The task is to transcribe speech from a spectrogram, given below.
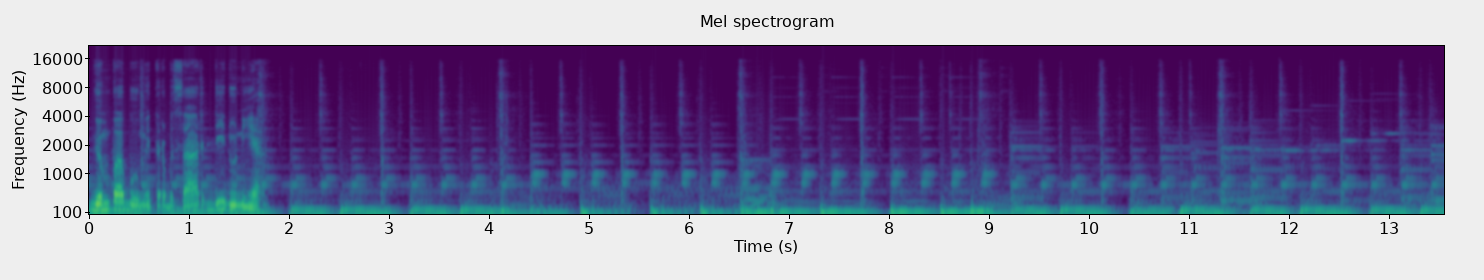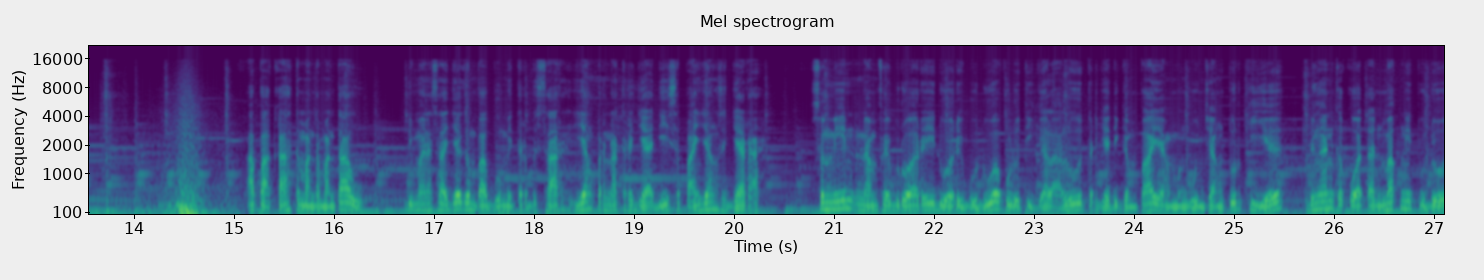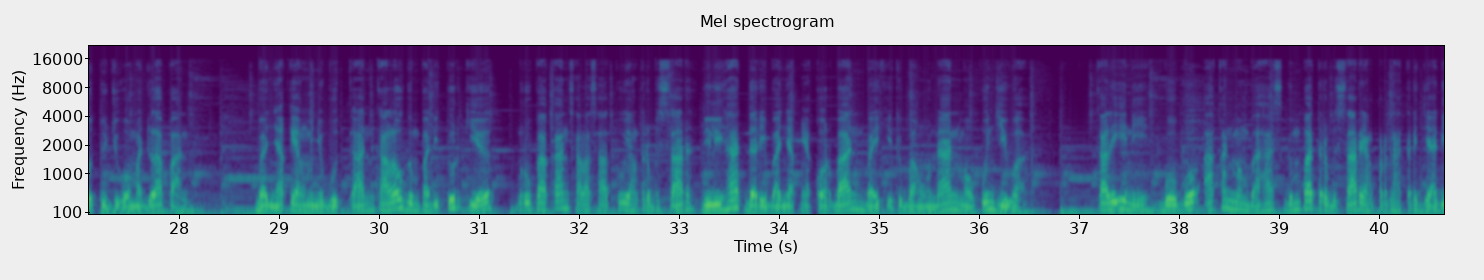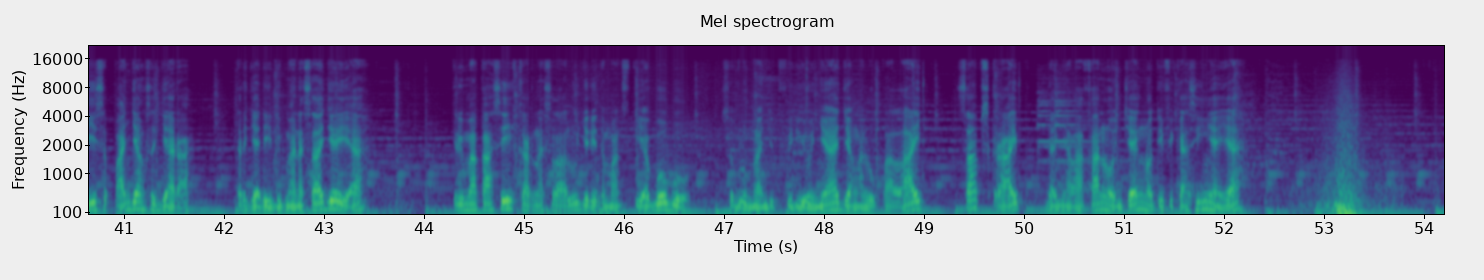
gempa bumi terbesar di dunia. Apakah teman-teman tahu di mana saja gempa bumi terbesar yang pernah terjadi sepanjang sejarah? Senin 6 Februari 2023 lalu terjadi gempa yang mengguncang Turkiye dengan kekuatan magnitudo 7,8. Banyak yang menyebutkan kalau gempa di Turkiye merupakan salah satu yang terbesar dilihat dari banyaknya korban baik itu bangunan maupun jiwa. Kali ini, Bobo akan membahas gempa terbesar yang pernah terjadi sepanjang sejarah. Terjadi di mana saja ya? Terima kasih karena selalu jadi teman setia Bobo. Sebelum lanjut videonya, jangan lupa like, subscribe, dan nyalakan lonceng notifikasinya ya.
